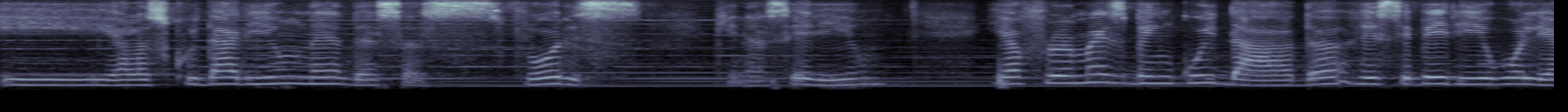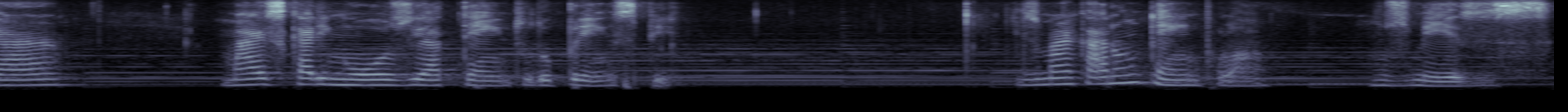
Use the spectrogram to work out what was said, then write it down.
e elas cuidariam né, dessas flores que nasceriam, e a flor mais bem cuidada receberia o olhar mais carinhoso e atento do príncipe, eles marcaram um tempo lá, uns meses,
